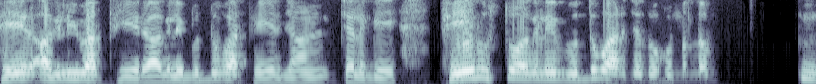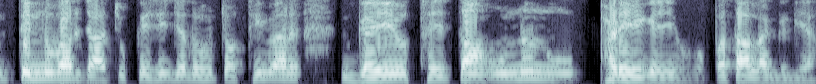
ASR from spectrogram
ਫੇਰ ਅਗਲੀ ਵਾਰ ਫੇਰ, ਅਗਲੇ ਬੁੱਧਵਾਰ ਫੇਰ ਜਾਣ ਚਲ ਗਏ। ਫੇਰ ਉਸ ਤੋਂ ਅਗਲੇ ਬੁੱਧਵਾਰ ਜਦੋਂ ਉਹ ਮਤਲਬ ਤਿੰਨ ਵਾਰ ਜਾ ਚੁੱਕੇ ਸੀ। ਜਦੋਂ ਉਹ ਚੌਥੀ ਵਾਰ ਗਏ ਉੱਥੇ ਤਾਂ ਉਹਨਾਂ ਨੂੰ ਫੜੇ ਗਏ ਉਹ, ਪਤਾ ਲੱਗ ਗਿਆ।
